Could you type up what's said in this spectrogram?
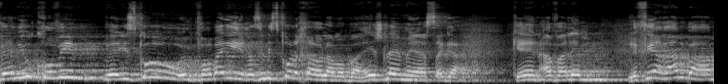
והם יהיו קרובים ויזכו, הם כבר בעיר, אז הם יזכו לך לעולם הבא, יש להם השגה. כן, אבל הם, לפי הרמב"ם,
